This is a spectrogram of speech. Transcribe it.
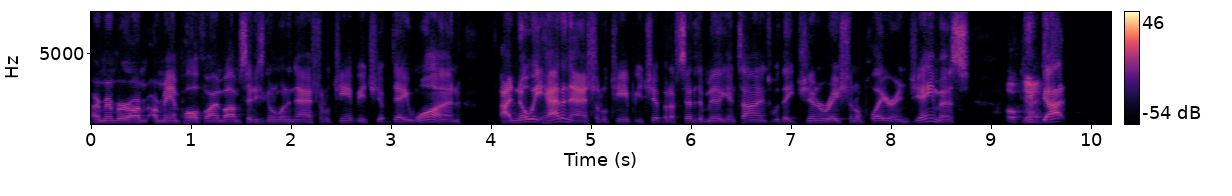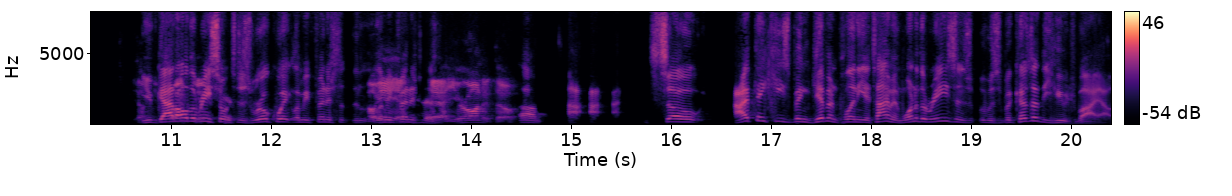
I remember our, our man Paul Finebaum said he's going to win a national championship day one. I know he had a national championship, but I've said it a million times with a generational player in Jameis. Okay. You've got you've got all the resources. Real quick, let me finish. The, oh, let yeah, me finish this. Yeah, you're on it though. Um, I, I, so I think he's been given plenty of time, and one of the reasons was because of the huge buyout.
